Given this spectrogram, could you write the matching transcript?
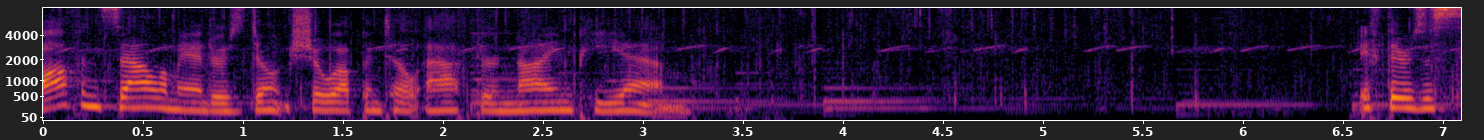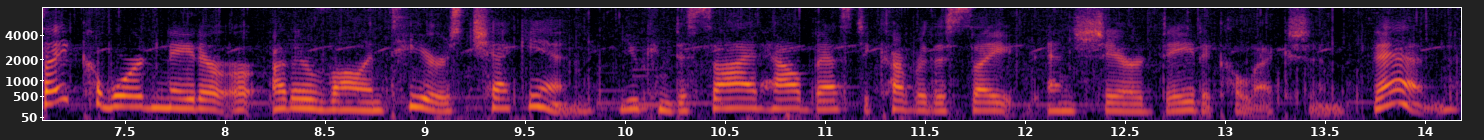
Often salamanders don't show up until after 9 p.m. If there's a site coordinator or other volunteers, check in. You can decide how best to cover the site and share data collection. Then,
